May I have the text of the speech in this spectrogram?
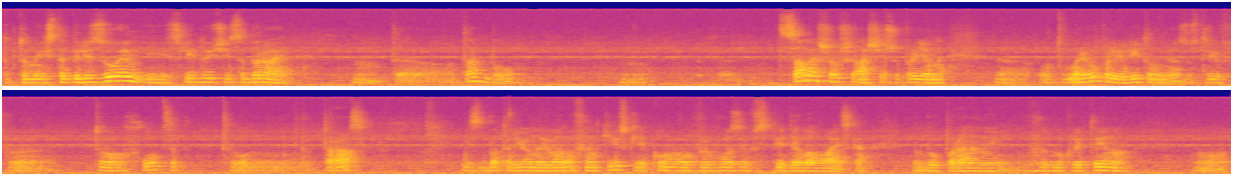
Тобто ми їх стабілізуємо і слідуючий забирає. Ну, От, е, було. Ну, Саме що, а ще що приємне, е, от в Маріуполі літом я зустрів е, того хлопця, того Тарас із батальйону Івано-Франківський, якого вивозив з-під Іловайська. Він був поранений в грудну клітину. От,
